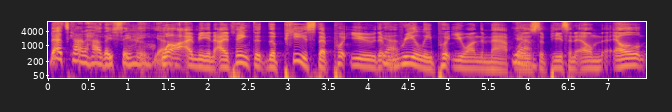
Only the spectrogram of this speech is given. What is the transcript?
that's kind of how they see me. Yeah. Well, I mean, I think that the piece that put you, that yeah. really put you on the map yeah. was the piece in Elle, Elle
